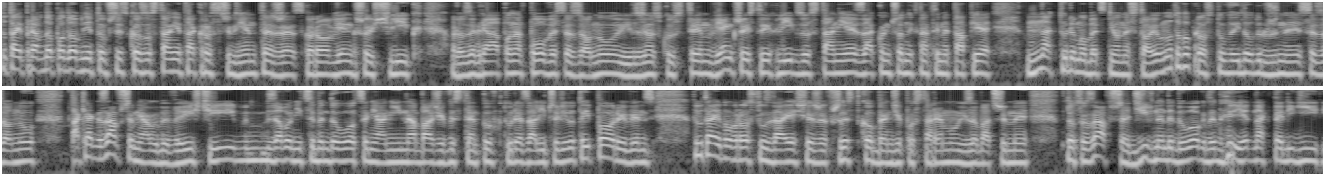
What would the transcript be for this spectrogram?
Tutaj prawdopodobnie to wszystko zostanie tak rozstrzygnięte, że skoro większość lig rozegrała ponad połowę sezonu i w związku z tym większość z tych lig zostanie zakończonych na tym etapie, na którym obecnie one stoją, no to po prostu wyjdą drużyny sezonu tak jak zawsze miałyby wyjść i zawodnicy będą oceniani na bazie występu które zaliczyli do tej pory, więc tutaj po prostu zdaje się, że wszystko będzie po staremu i zobaczymy to, co zawsze. Dziwne by było, gdyby jednak te ligi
